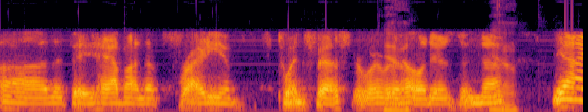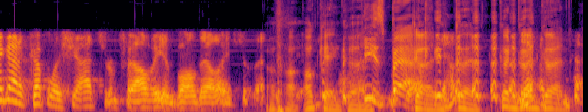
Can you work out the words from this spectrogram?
uh, that they have on the Friday of Twins Fest or whatever Yeah. the hell it is, and uh, Yeah. yeah. I got a couple of shots from Falvey and Baldelli, so that, Uh, okay, good. He's back. Good, good, good, good, good.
